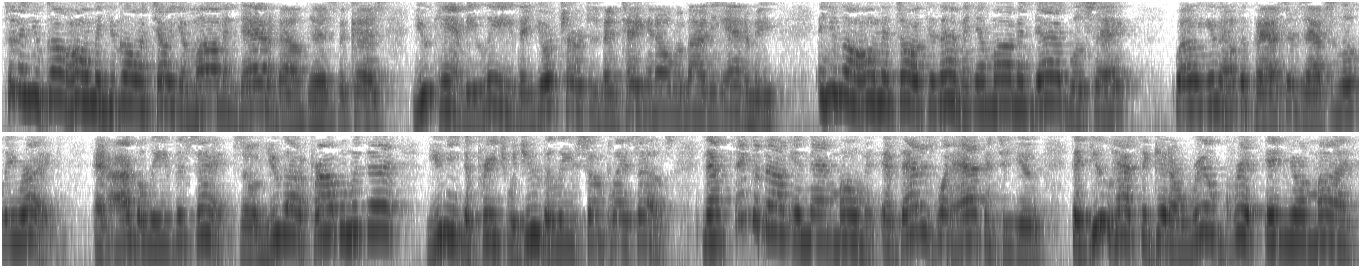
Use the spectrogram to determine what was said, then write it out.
So then you go home and you go and tell your mom and dad about this because you can't believe that your church has been taken over by the enemy. And you go home and talk to them, and your mom and dad will say, Well, you know, the pastor is absolutely right and I believe the same. So if you got a problem with that, you need to preach what you believe someplace else. Now think about in that moment, if that is what happened to you, that you have to get a real grip in your mind.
